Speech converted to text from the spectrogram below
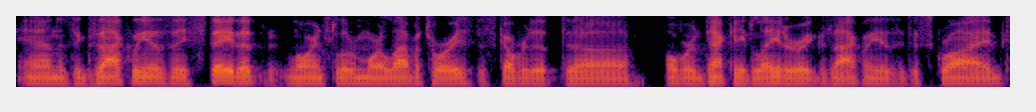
and it's exactly as they stated. Lawrence livermore laboratories discovered it uh, over a decade later exactly as he described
